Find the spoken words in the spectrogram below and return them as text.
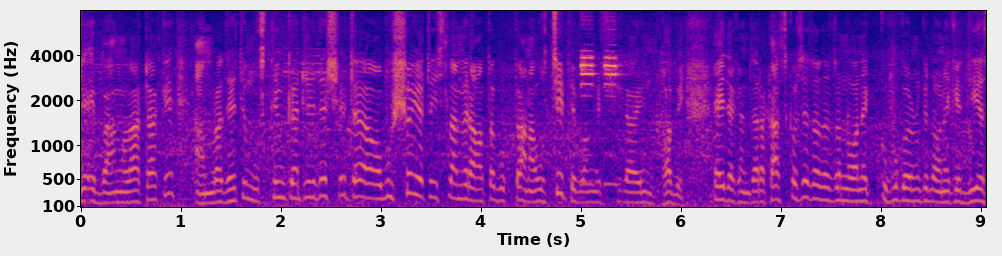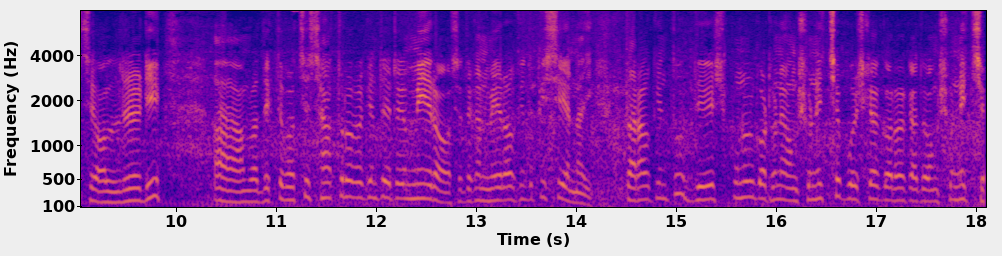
যে এই বাংলাটাকে, আমরা যেহেতু মুসলিম কান্ট্রি দেশ সেটা অবশ্যই এটা ইসলামের আওতাভুক্ত আনা উচিত এবং সেটা হবে। এই দেখেন, যারা কাজ করছে, তাদের জন্য অনেক উপকরণ কিন্তু অনেকে দিয়েছে অলরেডি আমরা দেখতে পাচ্ছি ছাত্ররা কিন্তু এটা মেয়েরাও আছে। দেখেন, মেয়েরাও কিন্তু পিছিয়ে নাই। তারাও কিন্তু দেশ পুনর্গঠনে অংশ নিচ্ছে, পরিষ্কার করার কাজে অংশ নিচ্ছে।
